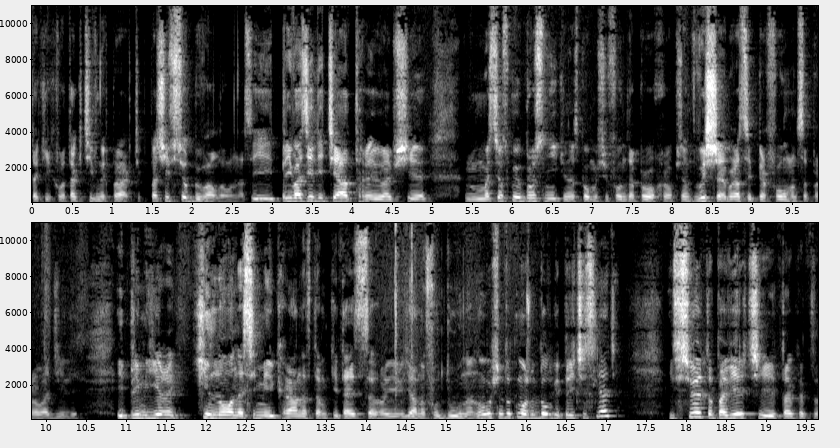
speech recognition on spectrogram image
таких вот активных практик. Почти все бывало у нас. И привозили театры вообще, мастерскую Брусникина с помощью фонда Прохорова, общем, высшие образцы перформанса проводили. И премьеры кино на семи экранах, там, китайцев Яна Фудуна. Ну, в общем, тут можно долго перечислять. И все это, поверьте, так это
